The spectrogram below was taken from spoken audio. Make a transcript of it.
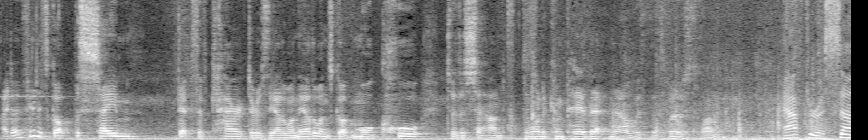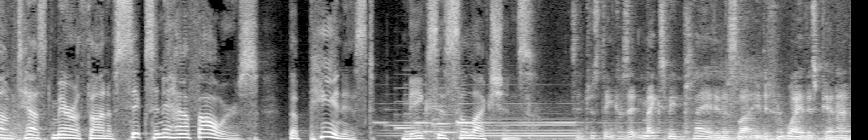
I don't feel it's got the same depth of character as the other one. The other one's got more core to the sound. I want to compare that now with the first one. After a sound test marathon of six and a half hours, the pianist makes his selections. It's interesting because it makes me play it in a slightly different way, this piano.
